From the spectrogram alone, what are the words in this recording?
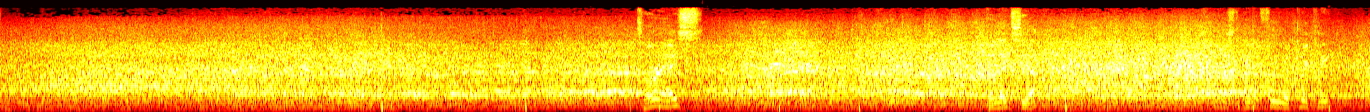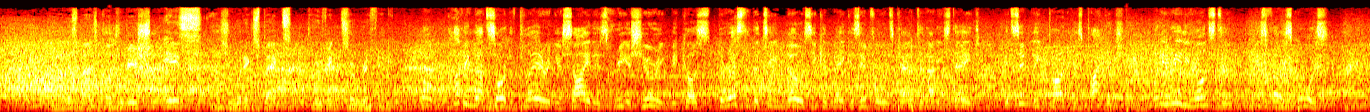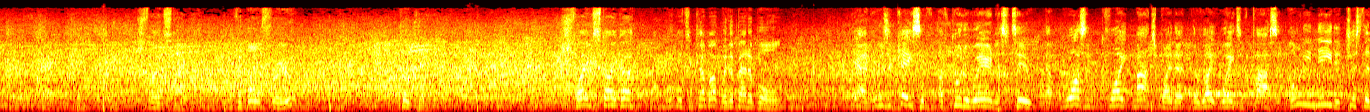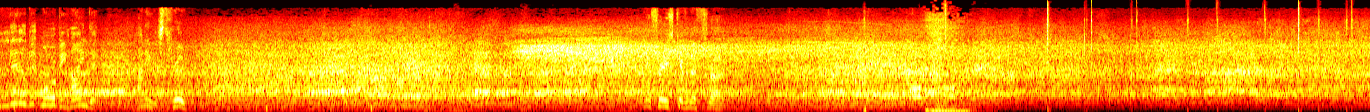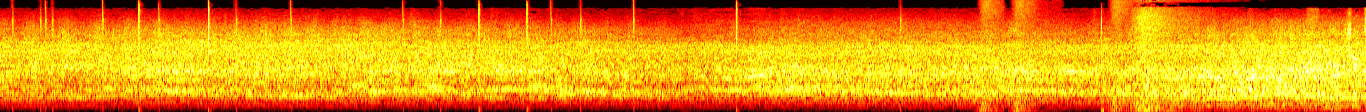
Torres. Valencia. Tries to get it forward quickly. Well, this man's contribution is, as you would expect, proving terrific. Well, having that sort of player in your side is reassuring because the rest of the team knows he can make his influence count at any stage. It's simply part of his package. When he really wants to, this fella scores. Schweinsteiger with the ball through. Schweinsteiger needed to come up with a better ball. Yeah, and it was a case of, of good awareness too. That wasn't quite matched by the, the right weight of pass. It only needed just a little bit more behind it, and he was through. Referee's given a throw.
